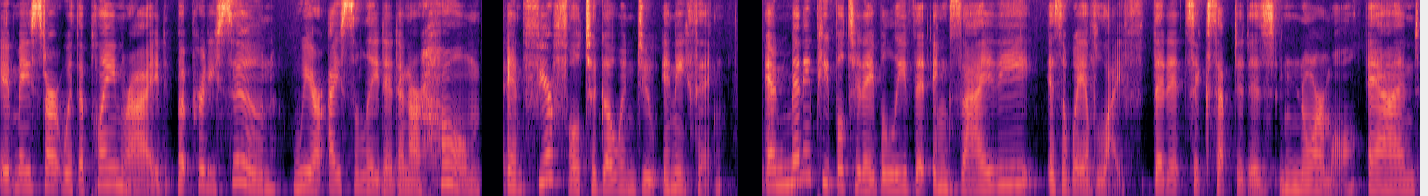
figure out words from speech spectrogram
it may start with a plane ride but pretty soon we are isolated in our home and fearful to go and do anything. And many people today believe that anxiety is a way of life that it's accepted as normal. And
